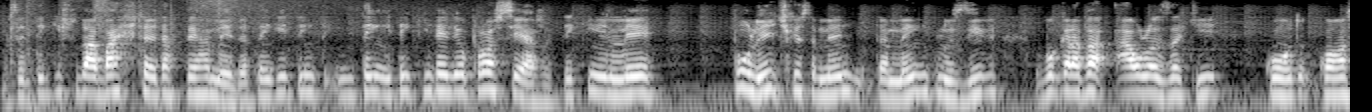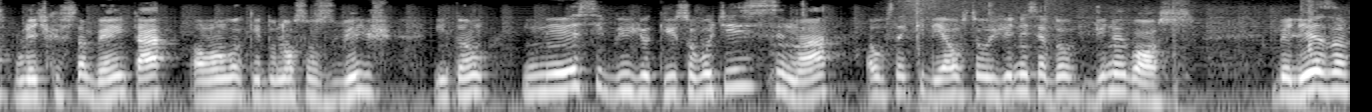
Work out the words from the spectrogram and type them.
Você tem que estudar bastante a ferramenta tem que tem, tem, tem que entender o processo tem que ler políticas também também inclusive. Eu vou gravar aulas aqui com, com as políticas também tá? Ao longo aqui dos nossos vídeos. Então nesse vídeo aqui só vou te ensinar a você criar o seu gerenciador de negócios beleza?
